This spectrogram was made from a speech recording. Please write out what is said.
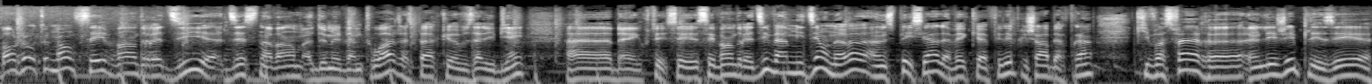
Bonjour tout le monde, c'est vendredi euh, 10 novembre 2023. J'espère que vous allez bien. Euh, ben écoutez, c'est vendredi. Vers midi, on aura un spécial avec euh, Philippe Richard Bertrand qui va se faire euh, un léger plaisir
